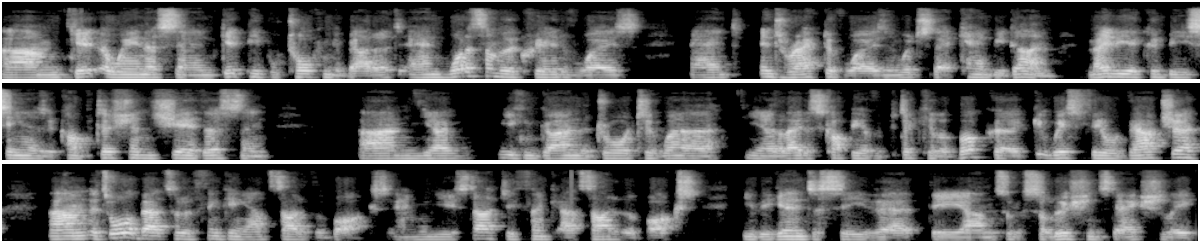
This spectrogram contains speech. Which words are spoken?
um, get awareness and get people talking about it? And what are some of the creative ways and interactive ways in which that can be done? Maybe it could be seen as a competition, share this and, um, you know, you can go in the draw to win a, you know, the latest copy of a particular book, a Westfield voucher, Um, it's all about sort of thinking outside of the box. And when you start to think outside of the box, you begin to see that the um, sort of solutions to actually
